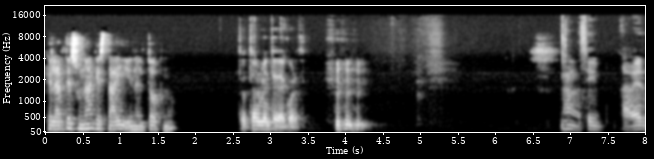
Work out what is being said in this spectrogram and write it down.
el arte es una que está ahí en el top, ¿no? Totalmente de acuerdo. ah, sí, a ver,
